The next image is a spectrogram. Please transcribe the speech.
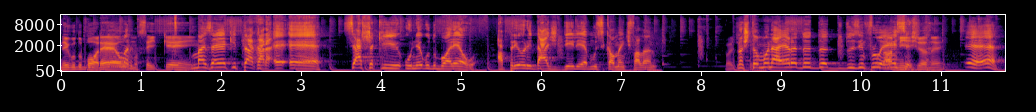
Nego do Borel, mano, não sei quem. Mas aí é que tá, cara. É, é, Você acha que o Nego do Borel, a prioridade dele é musicalmente falando? Pode Nós estamos na era do- do- dos influencers. mídia, né? É,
